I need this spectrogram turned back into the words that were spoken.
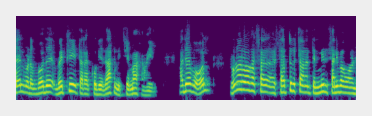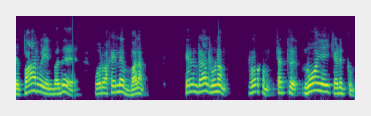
செயல்படும் போது வெற்றியை தரக்கூடியதாக நிச்சயமாக அமையும். அதேபோல் ருணரோக ச சத்துருஸ்தானத்தின் மீது சனி பகவானுடைய பார்வை என்பது ஒரு வகையில பலம். ஏனென்றால் ருணம் ரோகம் சற்று நோயை கெடுக்கும்.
